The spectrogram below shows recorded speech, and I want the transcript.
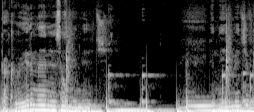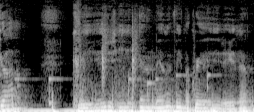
God created man in his own image. In the image of God, created he them, male and female created them.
